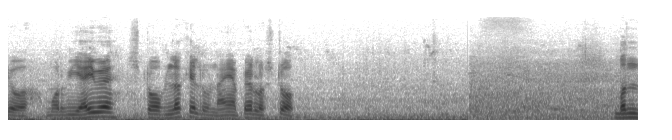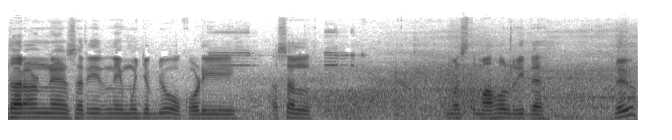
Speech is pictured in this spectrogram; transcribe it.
જો, મોરબી હાઈવે સ્ટોપ લખેલું ને અહીંયા પહેલો સ્ટોપ બંધારણ ને શરીરની મુજબ જુઓ, ઘોડી અસલ મસ્ત માહોલ રીતે. જોયું?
